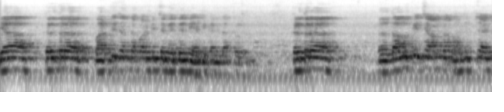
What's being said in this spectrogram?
या खरं तर भारतीय जनता पार्टीच्या नेत्यांनी या ठिकाणी दाखवलं खरं तर तालुक्याचे आमदार भाजपचे आहेत.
